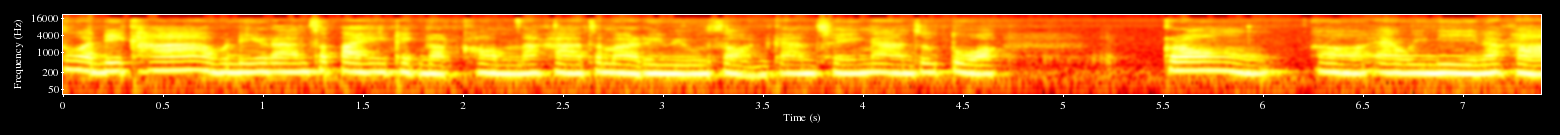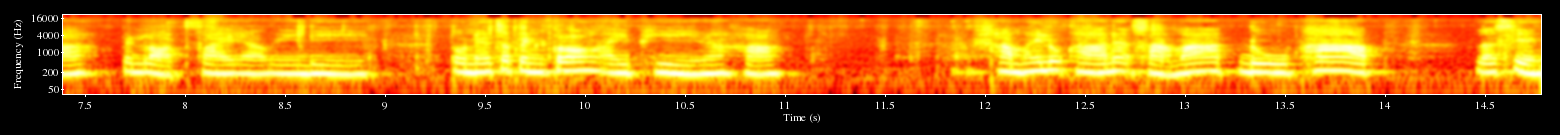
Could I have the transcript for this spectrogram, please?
สวัสดีค่ะ วันนี้ร้าน spytech.com นะคะ จะมารีวิวสอนการใช้งานเจ้าตัวกล้องเอ่อ LED นะคะ เป็นหลอดไฟ LED ตัวนี้จะเป็นกล้อง IP นะคะทำให้ลูกค้าเนี่ยสามารถดูภาพและเสียง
